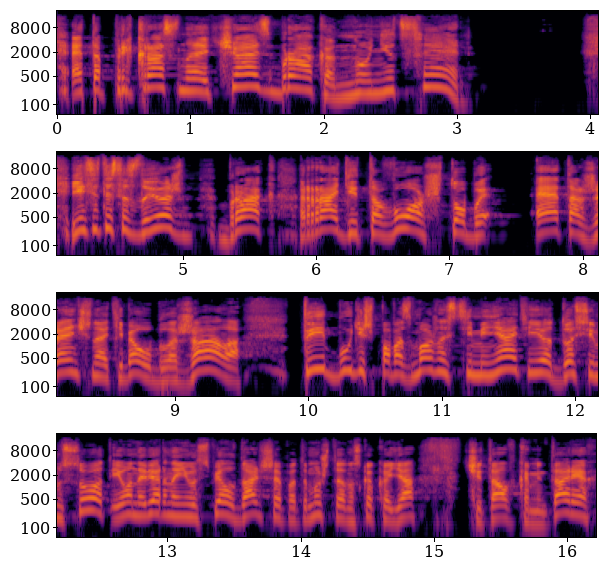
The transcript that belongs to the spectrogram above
Это прекрасная часть брака, но не цель. Если ты создаешь брак ради того, чтобы эта женщина тебя ублажала, ты будешь по возможности менять ее до 700, и он, наверное, не успел дальше, потому что, насколько я читал в комментариях,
